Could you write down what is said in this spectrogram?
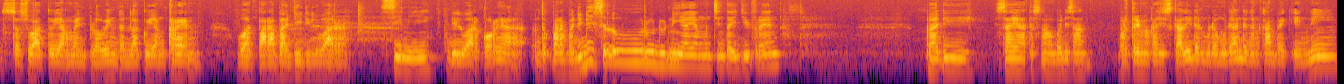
sesuatu yang mind blowing dan lagu yang keren buat para badi di luar sini di luar Korea. Untuk para badi di seluruh dunia yang mencintai Gfriend Badi saya atas nama Badi sangat berterima kasih sekali dan mudah-mudahan dengan comeback ini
